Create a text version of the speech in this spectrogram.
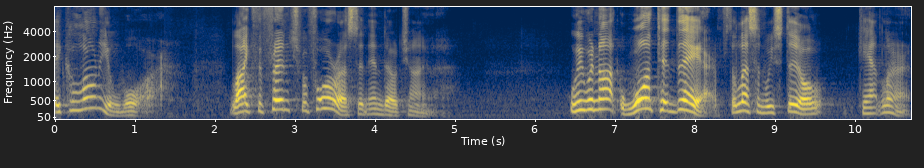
a colonial war, like the French before us in Indochina. We were not wanted there. It's a lesson we still can't learn.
